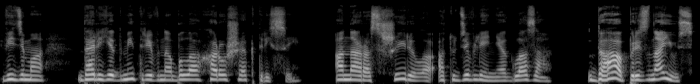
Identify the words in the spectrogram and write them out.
Видимо, Дарья Дмитриевна была хорошей актрисой. Она расширила от удивления глаза. Да, признаюсь,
